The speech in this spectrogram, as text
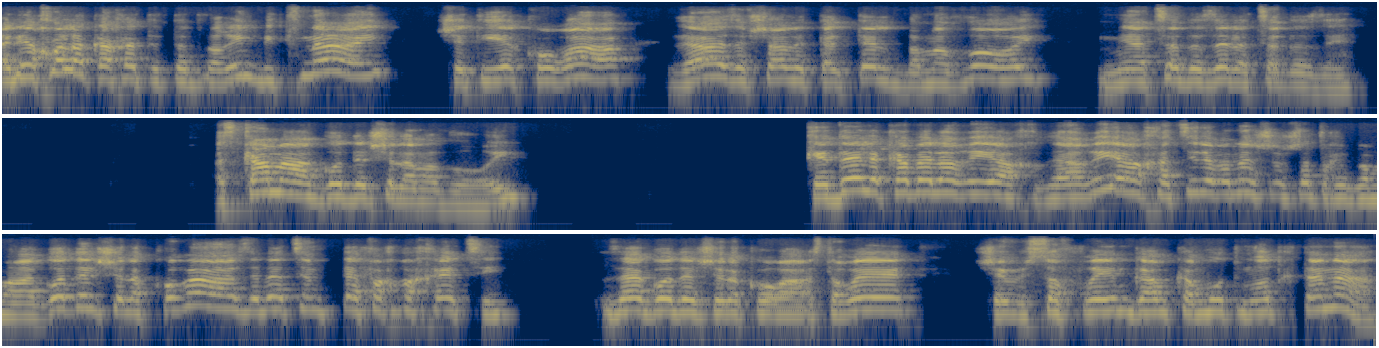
אני יכול לקחת את הדברים בתנאי שתהיה קורה, ואז אפשר לטלטל במבוי מהצד הזה לצד הזה. אז כמה הגודל של המבוי? כדי לקבל אריח, והאריח חצי לבנה של שלושה טפחים, כלומר הגודל של הקורה זה בעצם טפח וחצי, זה הגודל של הקורה. אז אתה רואה שסופרים גם כמות מאוד קטנה.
